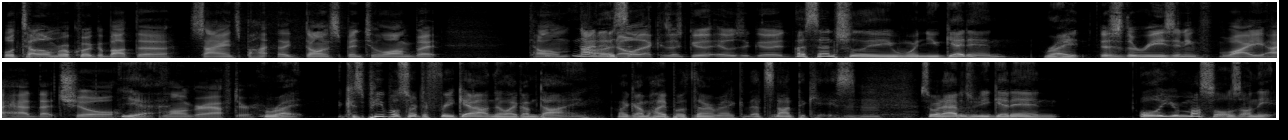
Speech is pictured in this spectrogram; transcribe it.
Well, tell them real quick about the science behind, like, don't spend too long, but tell them, No, I didn't know that because it's good. It was a good, Essentially, when you get in, right, this is the reasoning why I had that chill Yeah. longer after. right, because people start to freak out and they're like, "I'm dying, like I'm hypothermic." That's not the case. Mm-hmm. So what happens when you get in? All your muscles on the,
